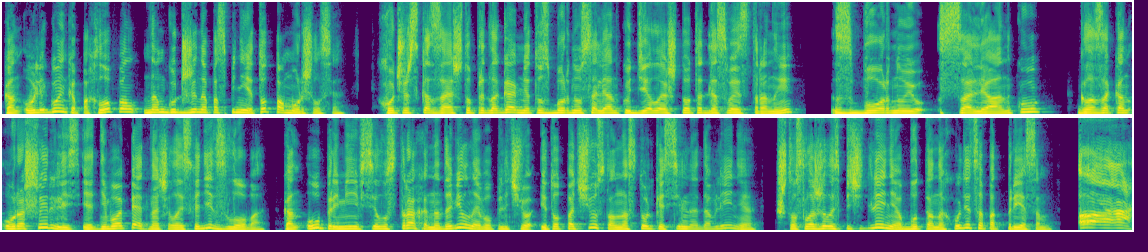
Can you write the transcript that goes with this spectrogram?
Кан-У легонько похлопал нам Гуджина по спине, тот поморщился. «Хочешь сказать, что предлагая мне ту сборную солянку, делая что-то для своей страны?» Сборную солянку? Глаза Кан-У расширились, и от него опять начала исходить злоба. Кан-У, применив силу страха, надавил на его плечо, и тот почувствовал настолько сильное давление, что сложилось впечатление, будто находится под прессом. а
